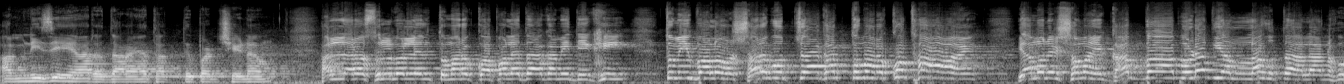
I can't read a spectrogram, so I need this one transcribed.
আমি নিজে আর দাঁড়ায় থাকতে পারছি না। আল্লাহ রসুল বললেন, তোমার কপালে দাগ আমি দেখি। তুমি বলো, সর্বোচ্চ আঘাত তোমার কোথায়? এমন সময় গাব্বা বড়া দিয়ে আল্লাহ তালানহু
